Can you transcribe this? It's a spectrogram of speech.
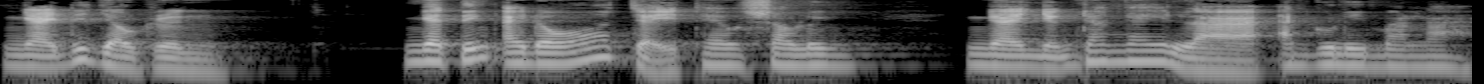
Ngài đi vào rừng. Nghe tiếng ai đó chạy theo sau lưng. Ngài nhận ra ngay là Angulimala.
